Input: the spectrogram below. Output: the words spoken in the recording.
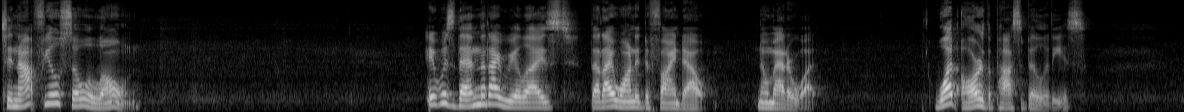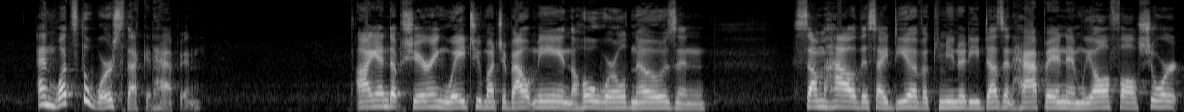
To not feel so alone. It was then that I realized that I wanted to find out, no matter what. What are the possibilities? And what's the worst that could happen? I end up sharing way too much about me, and the whole world knows, and somehow this idea of a community doesn't happen and we all fall short.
